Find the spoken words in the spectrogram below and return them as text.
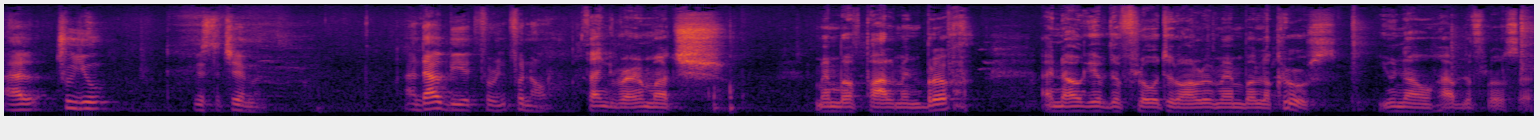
I'll, through you, Mr. Chairman. And that'll be it for, for now. Thank you very much, Member of Parliament Brugge. I now give the floor to the Honorable Member La Cruz. You now have the floor, sir.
